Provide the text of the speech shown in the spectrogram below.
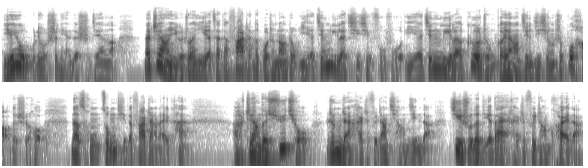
也有五六十年的时间了。那这样一个专业，在它发展的过程当中，也经历了起起伏伏，也经历了各种各样经济形势不好的时候。那从总体的发展来看，啊，这样的需求仍然还是非常强劲的，技术的迭代还是非常快的，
